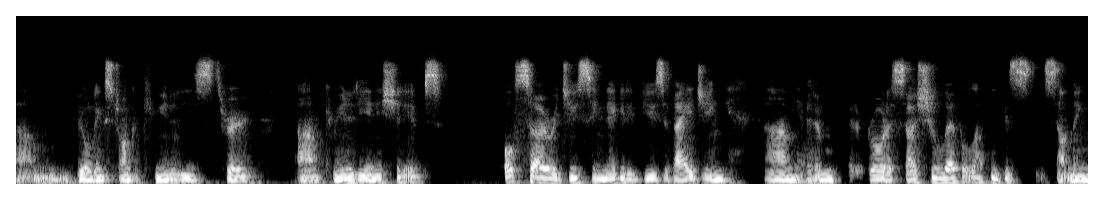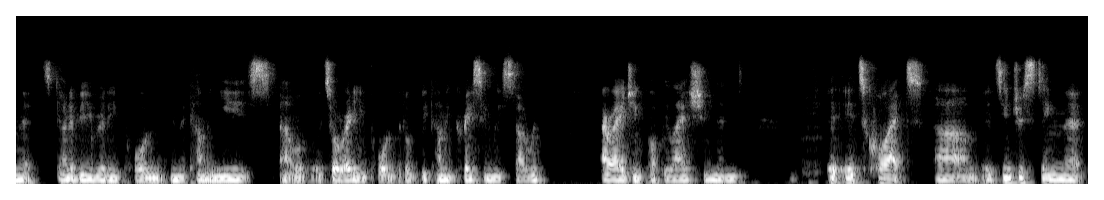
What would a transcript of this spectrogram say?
um, building stronger communities through um, community initiatives. Also, reducing negative views of aging um, yeah. at, a, at, a, broader social level, I think is something that's going to be really important in the coming years. Uh, it's already important, but it'll become increasingly so with our aging population. And it, it's quite um, it's interesting that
